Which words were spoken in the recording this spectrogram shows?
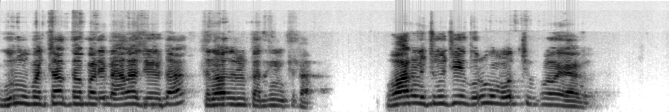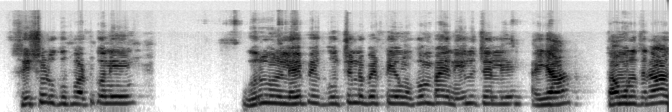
గురువు పశ్చాత్తపడి మేళా చేయుట తినాదులు కదిలించుట. వారిని చూచి గురువు మూర్చిపోయాడు. శిష్యుడుకు పట్టుకొని గురువుని లేపి కూర్చుండబెట్టి ముఖంపై నీళ్ళు చల్లి అయ్యా తమరు తినాల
